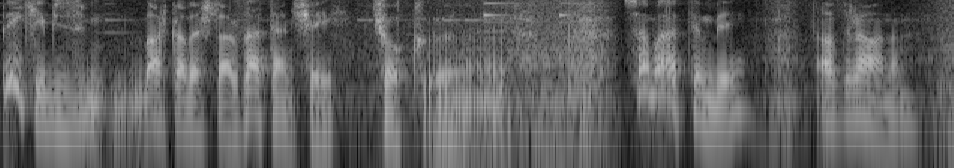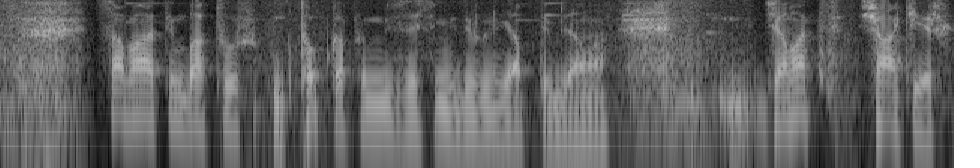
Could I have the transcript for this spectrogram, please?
Peki bizim arkadaşlar zaten şey çok e, Sabahattin Bey, Azra Hanım, Sabahattin Batur, Topkapı Müzesi Müdürlüğü yaptı bir zaman. Cevat Şakir,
